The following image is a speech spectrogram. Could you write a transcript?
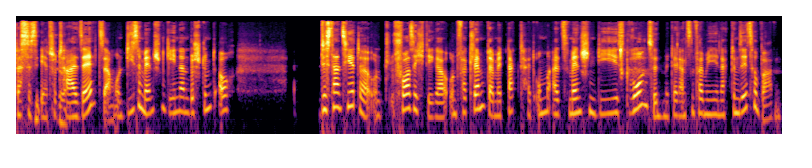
Das ist eher total ja. seltsam. Und diese Menschen gehen dann bestimmt auch distanzierter und vorsichtiger und verklemmter mit Nacktheit um, als Menschen, die es gewohnt sind, mit der ganzen Familie nackt im See zu baden.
